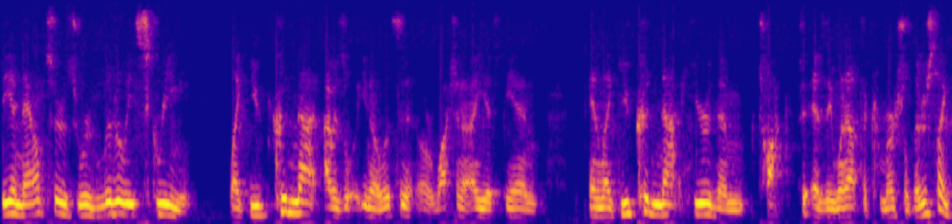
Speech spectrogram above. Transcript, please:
the announcers were literally screaming. Like you could not. I was, you know, listening or watching on ESPN, and like you could not hear them talk to, as they went out to commercial. They're just like,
